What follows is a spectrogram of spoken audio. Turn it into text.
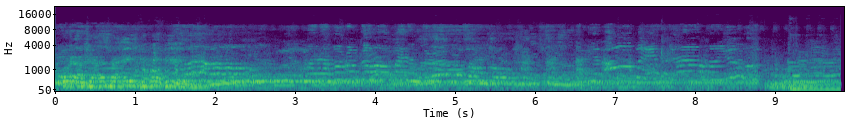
Love. at y'all. That's right. Age before beauty.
